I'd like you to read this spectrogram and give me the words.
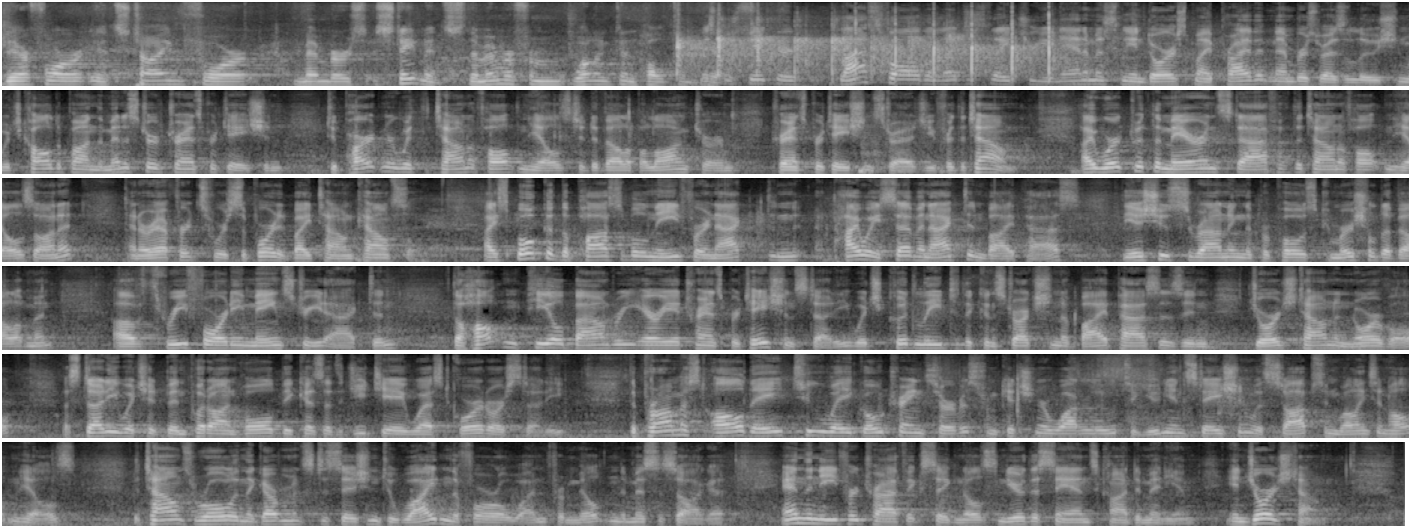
Therefore, it's time for members' statements. The member from Wellington Halton Hills. Mr. Speaker, last fall the legislature unanimously endorsed my private member's resolution which called upon the Minister of Transportation to partner with the town of Halton Hills to develop a long-term transportation strategy for the town. I worked with the mayor and staff of the town of Halton Hills on it, and our efforts were supported by town council. I spoke of the possible need for an Acton, Highway 7 Acton bypass, the issues surrounding the proposed commercial development of 340 Main Street Acton, the Halton-Peel Boundary Area Transportation Study, which could lead to the construction of bypasses in Georgetown and Norval, a study which had been put on hold because of the GTA West Corridor study, the promised all-day two-way GO train service from Kitchener-Waterloo to Union Station with stops in Wellington-Halton Hills, the town's role in the government's decision to widen the 401 from Milton to Mississauga, and the need for traffic signals near the Sands condominium in Georgetown.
